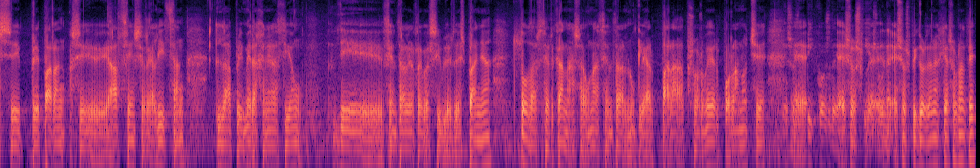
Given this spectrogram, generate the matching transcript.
se preparan, se hacen, se realizan la primera generación de centrales reversibles de España, todas cercanas a una central nuclear para absorber por la noche esos, eh, picos, de esos, eh, esos, picos de energía sobrante.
